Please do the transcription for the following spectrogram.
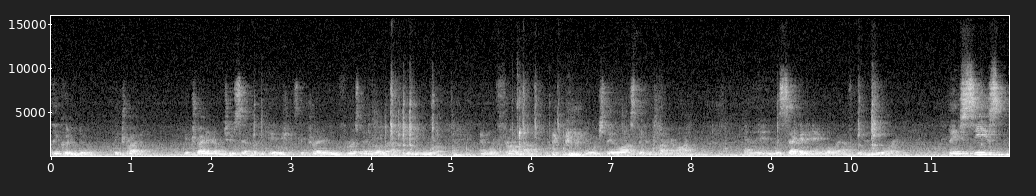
they couldn't do it. They tried it. They tried it on two separate occasions. They tried it in the first Anglo-Afghan War and were thrown out, in which they lost their entire army. And in the second Anglo-Afghan War, they seized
